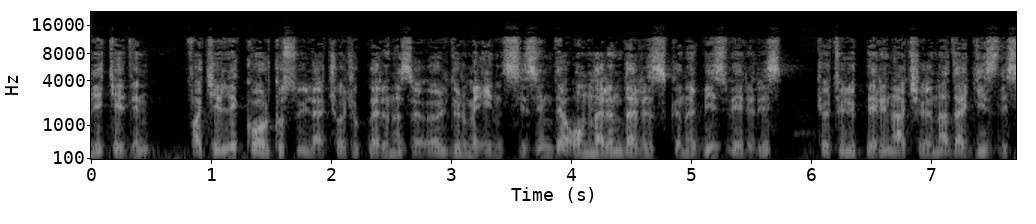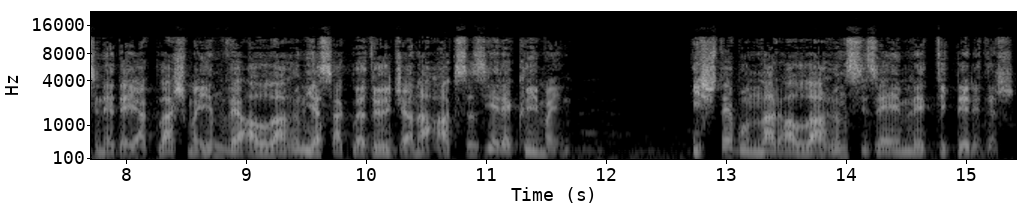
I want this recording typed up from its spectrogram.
iyilik edin, fakirlik korkusuyla çocuklarınızı öldürmeyin, sizin de onların da rızkını biz veririz, kötülüklerin açığına da gizlisine de yaklaşmayın ve Allah'ın yasakladığı cana haksız yere kıymayın. İşte bunlar Allah'ın size emrettikleridir.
